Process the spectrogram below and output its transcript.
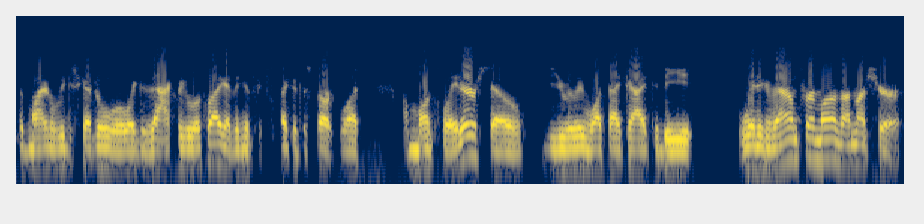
the minor league schedule will exactly look like. I think it's expected to start what a month later. So, do you really want that guy to be waiting around for a month? I'm not sure,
